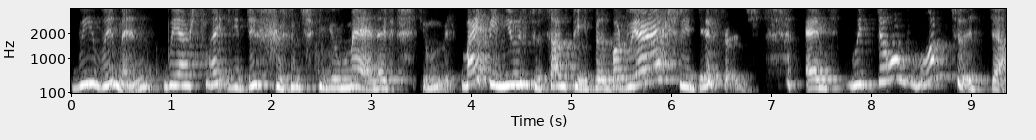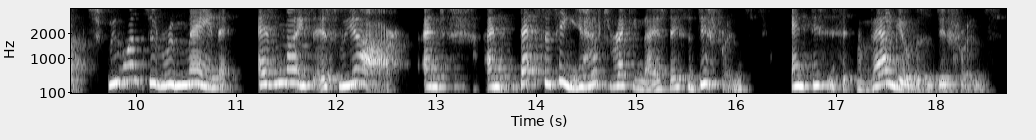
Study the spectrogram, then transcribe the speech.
We women, we are slightly different to you men. If you might be news to some people, but we are actually different. And we don't want to adapt. We want to remain as nice as we are. And, and that's the thing, you have to recognize there's a difference. And And this is a valuable difference.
